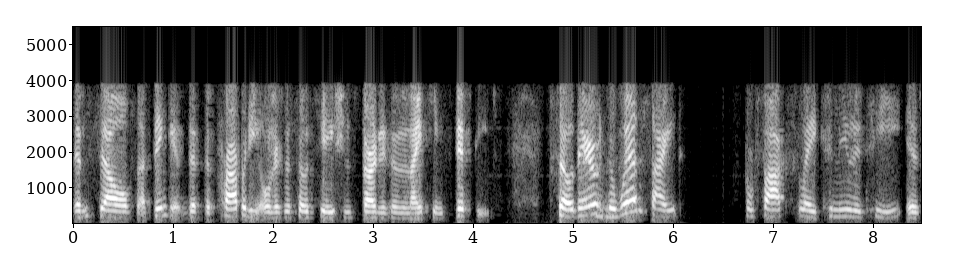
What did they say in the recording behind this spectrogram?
themselves. I think it, that the Property Owners Association started in the 1950s. So there, the website for Fox Lake Community is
